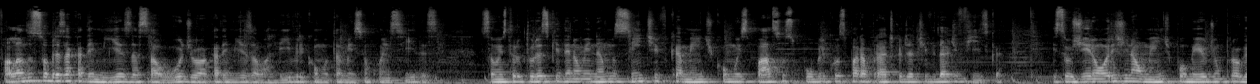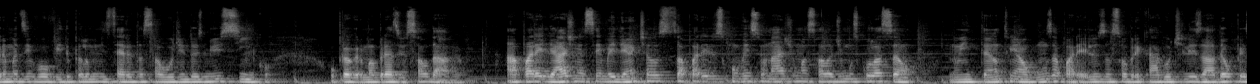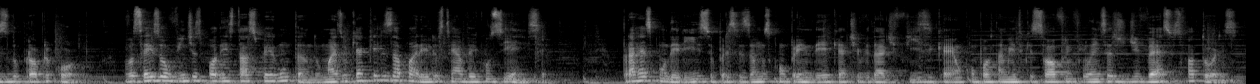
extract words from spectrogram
Falando sobre as academias da saúde ou academias ao ar livre, como também são conhecidas, são estruturas que denominamos cientificamente como espaços públicos para a prática de atividade física e surgiram originalmente por meio de um programa desenvolvido pelo Ministério da Saúde em 2005, o Programa Brasil Saudável. A aparelhagem é semelhante aos aparelhos convencionais de uma sala de musculação, no entanto, em alguns aparelhos a sobrecarga utilizada é o peso do próprio corpo. Vocês ouvintes podem estar se perguntando, mas o que aqueles aparelhos têm a ver com ciência? Para responder isso, precisamos compreender que a atividade física é um comportamento que sofre influências de diversos fatores.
